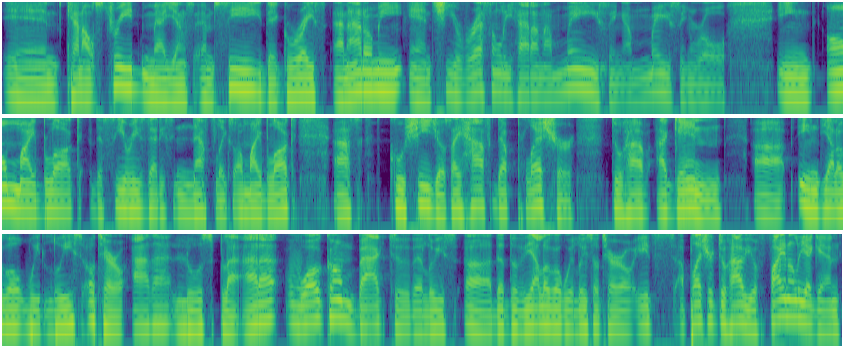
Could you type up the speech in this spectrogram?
in Canal Street, Mayans MC, The Grey's Anatomy, and she recently had an amazing, amazing role in On My Block, the series that is in Netflix, On My Block, as Cuchillos. I have the pleasure to have again uh, in dialogo with Luis Otero, Ada Luz Pla. Ada, welcome back to the Luis, uh, the, the dialogo with Luis Otero. It's a pleasure to have you finally again,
